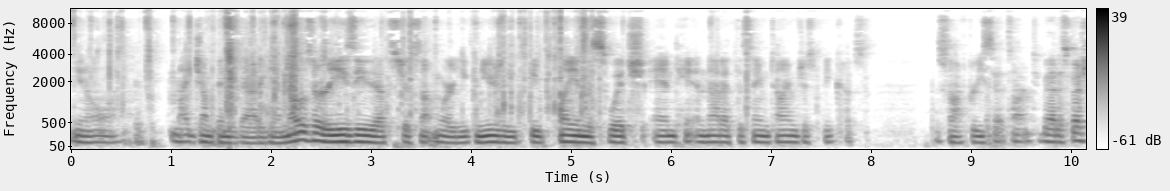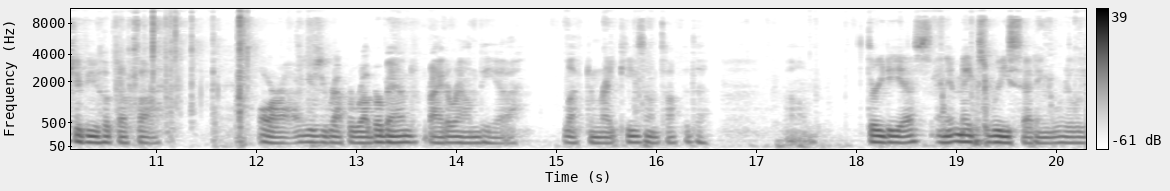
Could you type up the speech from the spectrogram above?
you know, might jump into that again. Those are easy. That's just something where you can usually be playing the Switch and hitting that at the same time just because the soft resets aren't too bad, especially if you hook up, uh, or I uh, usually wrap a rubber band right around the uh, left and right keys on top of the um, 3DS, and it makes resetting really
